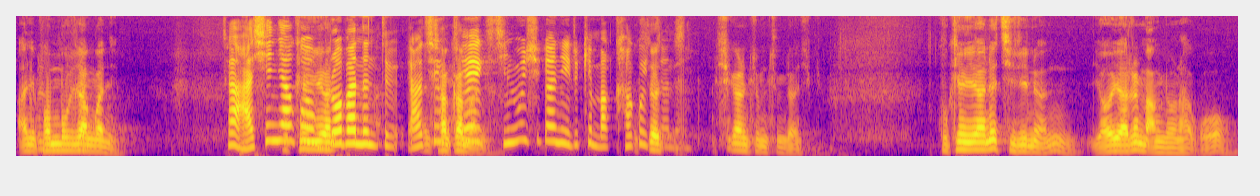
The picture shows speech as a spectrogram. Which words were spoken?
아니 법무부 장관님 제가 아시냐고 국회의원- 물어봤는데 아 지금 제 잠깐만요. 질문 시간이 이렇게 막 가고 저- 있잖아요. 시간을 좀 중단시켜. 국회의원의 질의는 여야를 막론하고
